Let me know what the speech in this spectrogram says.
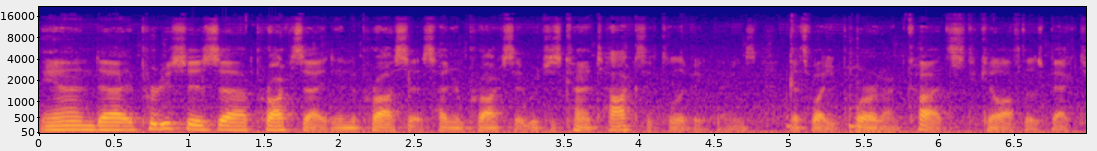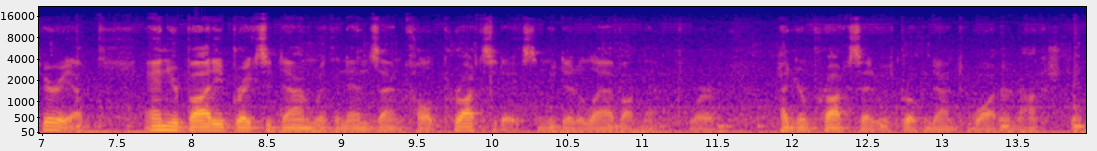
and uh, it produces uh, peroxide in the process, hydrogen peroxide, which is kind of toxic to living things. That's why you pour it on cuts to kill off those bacteria. And your body breaks it down with an enzyme called peroxidase, and we did a lab on that, where hydrogen peroxide was broken down to water and oxygen.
